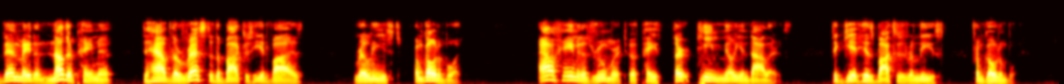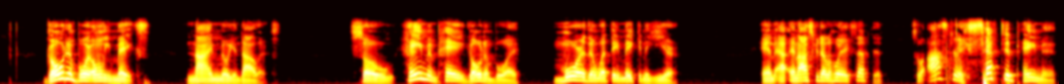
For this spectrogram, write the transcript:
then made another payment to have the rest of the boxers he advised released from Golden Boy. Al Haymon is rumored to have paid $13 million to get his boxers released from Golden Boy. Golden Boy only makes $9 million. So Haymon paid Golden Boy more than what they make in a year. And, and Oscar De La Hoya accepted. So Oscar accepted payment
